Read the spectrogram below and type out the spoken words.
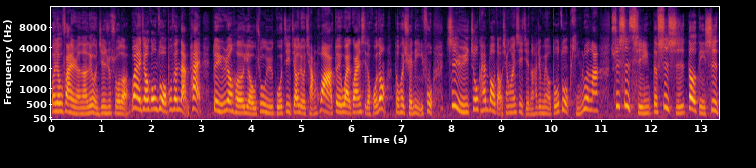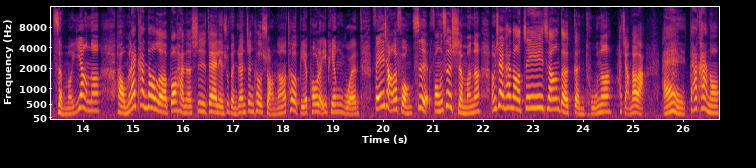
外交部发言人呢，刘永坚就说了，外交工作不分党派，对于任何有助于国际交流、强化对外关系的活动，都会全力以赴。至于周刊报道相关细节呢，他就没有多做评论啦。所以事情的事实到底是怎么样呢？好，我们来看到了，包含呢是在脸书粉专政客爽呢特别 PO 了一篇文，非常的讽刺，讽刺什么呢？我们现在看到这一张。的梗图呢？他讲到了，哎，大家看哦，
